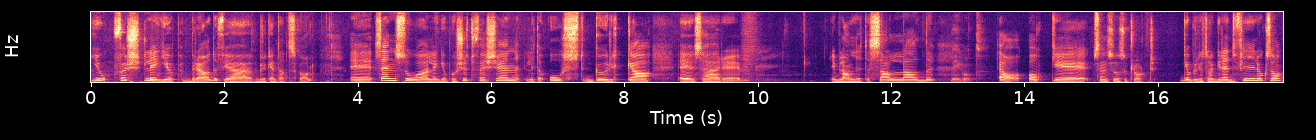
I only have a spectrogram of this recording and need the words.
Jo, först lägger jag upp bröd för jag brukar inte äta skal. Eh, sen så lägger jag på köttfärsen, lite ost, gurka, eh, så här eh, ibland lite sallad. Det är gott. Ja, och eh, sen så såklart, jag brukar ta gräddfil också.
